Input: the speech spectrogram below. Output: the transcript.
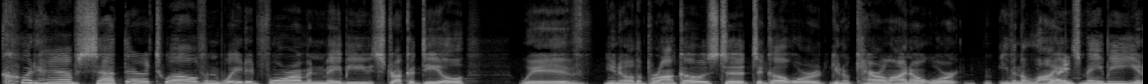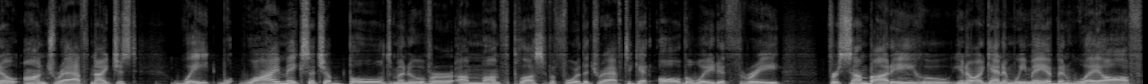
could have sat there at 12 and waited for him and maybe struck a deal with you know the Broncos to to go or you know Carolina or even the Lions Right. maybe you know on draft night just wait why make such a bold maneuver a month plus before the draft to get all the way to 3 for somebody who you know again and we may have been way off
